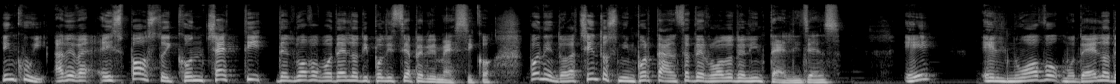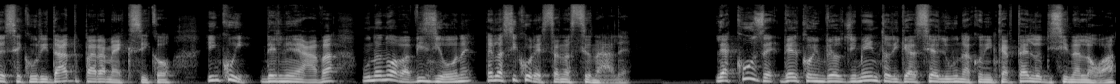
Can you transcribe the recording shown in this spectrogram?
in cui aveva esposto i concetti del nuovo modello di polizia per il Messico, ponendo l'accento sull'importanza del ruolo dell'intelligence. E e il nuovo modello de Seguridad para Mexico, in cui delineava una nuova visione per la sicurezza nazionale. Le accuse del coinvolgimento di Garcia Luna con il cartello di Sinaloa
